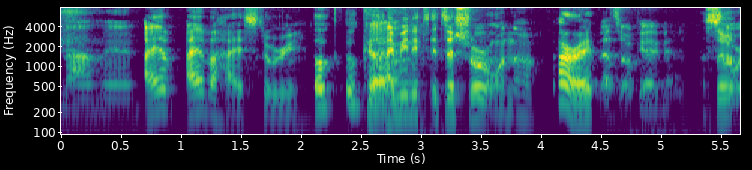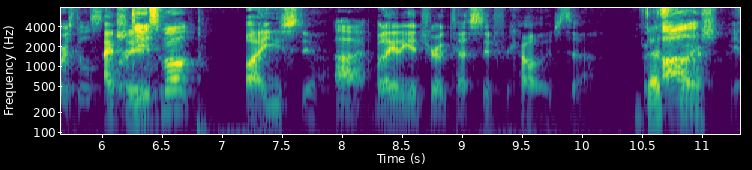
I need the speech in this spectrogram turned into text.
Nah, man. I have I have a high story. O- okay. I mean, it's it's a short one though. all right. That's okay, man. The So, story's still story. actually- Do you smoke? Oh, I used to, All right. but I got to get drug tested for college. So That's College. fair.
